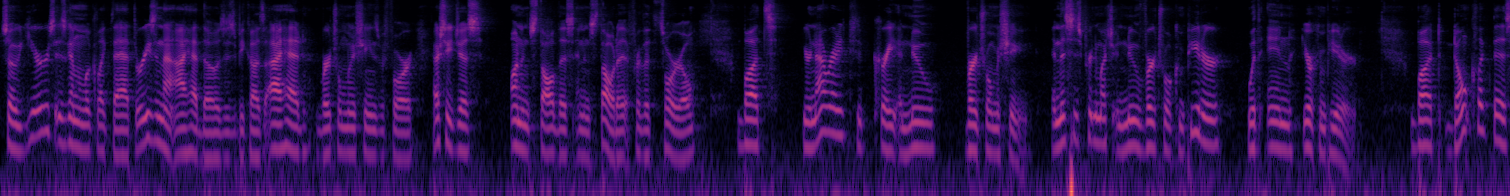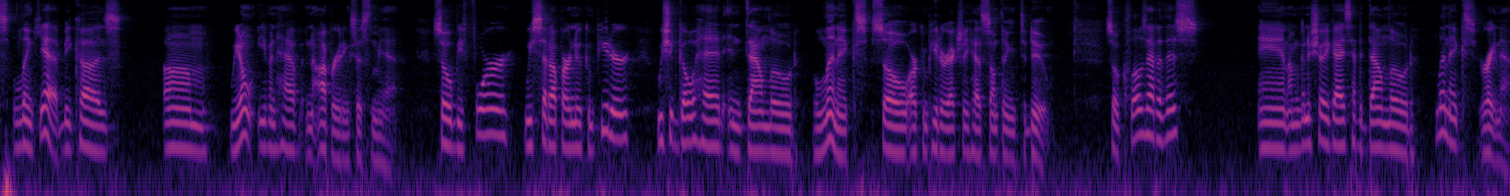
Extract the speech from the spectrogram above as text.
So yours is going to look like that. The reason that I had those is because I had virtual machines before. I actually just uninstalled this and installed it for the tutorial. But you're now ready to create a new virtual machine. And this is pretty much a new virtual computer within your computer. But don't click this link yet because um, we don't even have an operating system yet. So before we set up our new computer, we should go ahead and download Linux so our computer actually has something to do. So close out of this and I'm going to show you guys how to download Linux right now.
